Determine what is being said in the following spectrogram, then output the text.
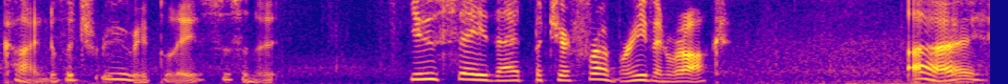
Kind of a dreary place, isn't it? You say that, but you're from Raven Rock. Aye.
